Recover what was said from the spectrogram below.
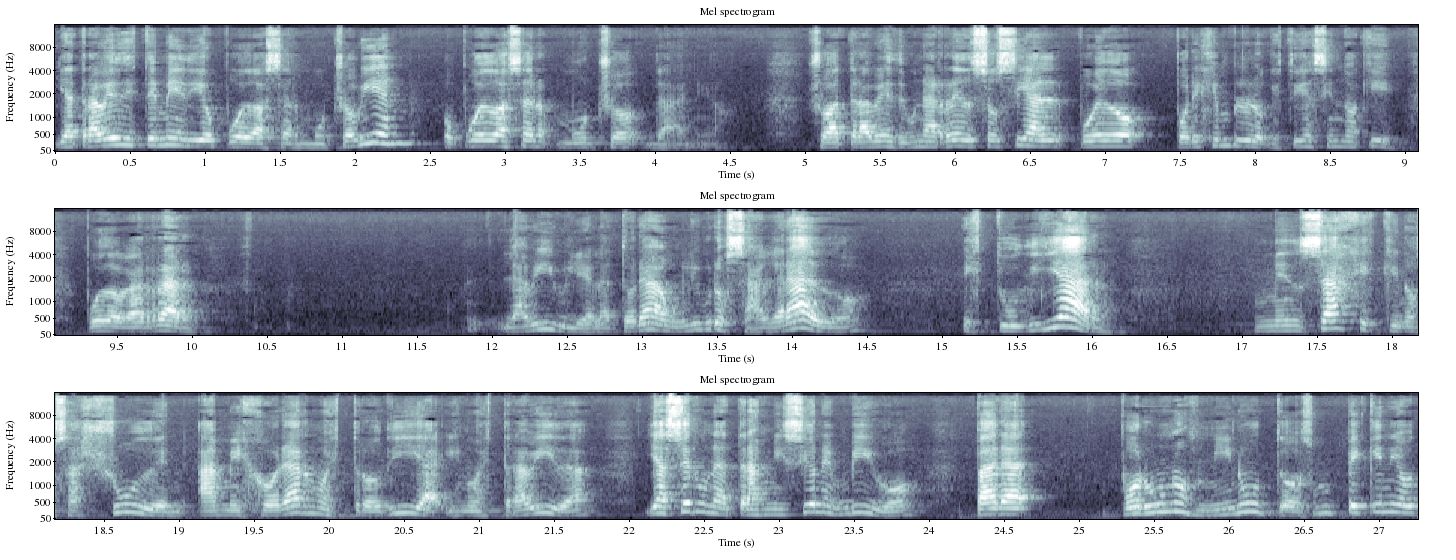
y a través de este medio puedo hacer mucho bien o puedo hacer mucho daño. Yo a través de una red social puedo, por ejemplo, lo que estoy haciendo aquí, puedo agarrar la Biblia, la Torá, un libro sagrado, estudiar mensajes que nos ayuden a mejorar nuestro día y nuestra vida y hacer una transmisión en vivo para por unos minutos, un pequeño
